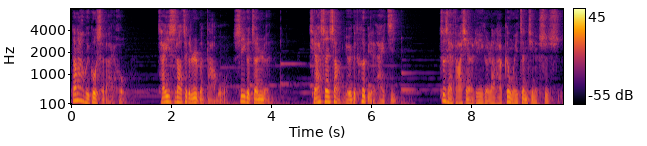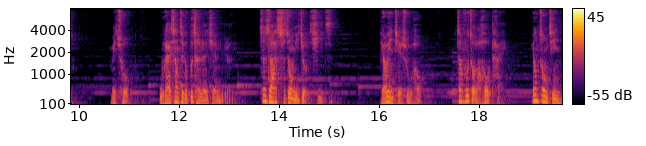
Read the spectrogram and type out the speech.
当他回过神来后，才意识到这个日本达摩是一个真人，且他身上有一个特别的胎记。这才发现了另一个让他更为震惊的事实：没错，舞台上这个不成人形的女人，正是他失踪已久的妻子。表演结束后，丈夫走到后台。用重金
